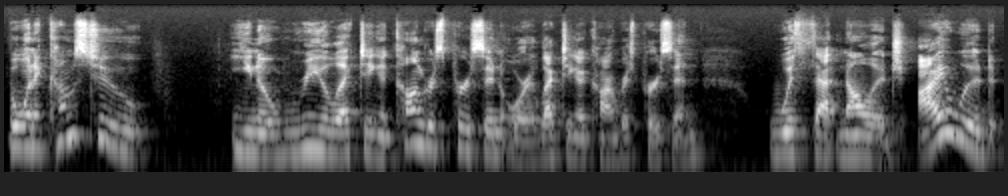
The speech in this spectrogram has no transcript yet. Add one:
But when it comes to you know re-electing a congressperson or electing a congressperson with that knowledge, I would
